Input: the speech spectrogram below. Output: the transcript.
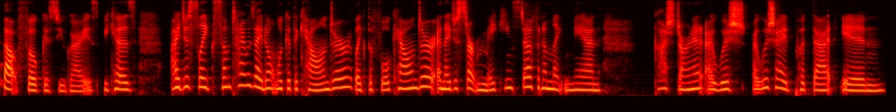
about focus, you guys, because I just like sometimes I don't look at the calendar, like the full calendar, and I just start making stuff and I'm like, man, gosh darn it, I wish I wish I had put that in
